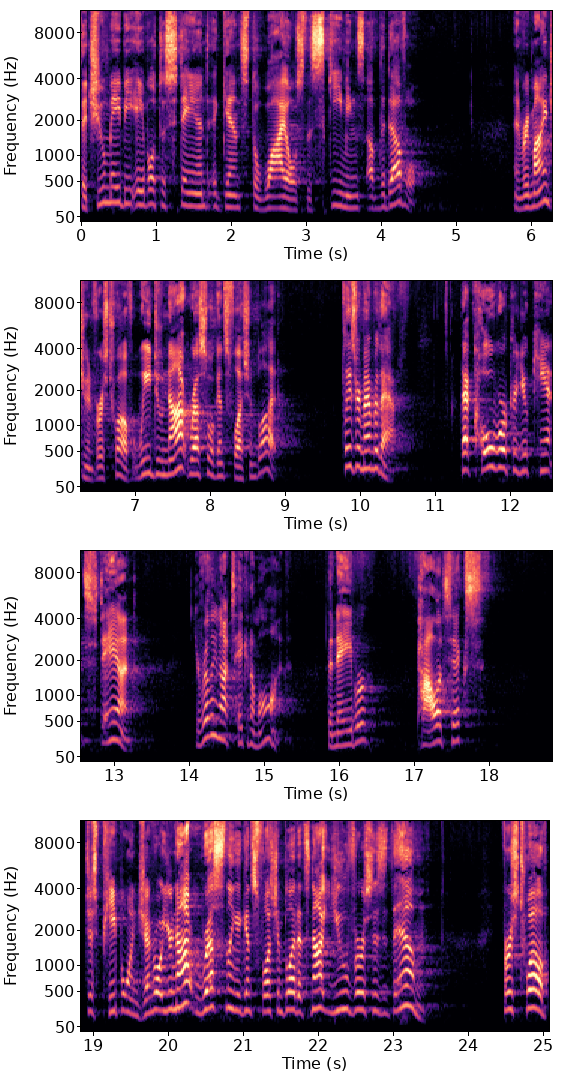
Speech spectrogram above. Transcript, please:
That you may be able to stand against the wiles, the schemings of the devil. And remind you in verse 12, we do not wrestle against flesh and blood. Please remember that. That coworker you can't stand, you're really not taking them on. The neighbor, politics, just people in general. You're not wrestling against flesh and blood. It's not you versus them. Verse 12,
